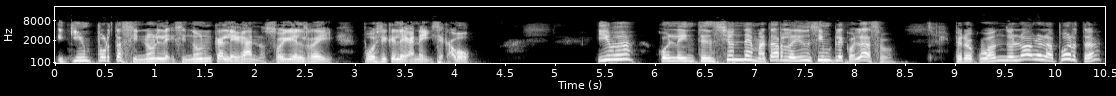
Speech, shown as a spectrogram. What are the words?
¿Y qué importa si, no le, si nunca le gano? Soy el rey. Puedo decir que le gané y se acabó. Iba con la intención de matarla de un simple colazo. Pero cuando lo abre la puerta,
